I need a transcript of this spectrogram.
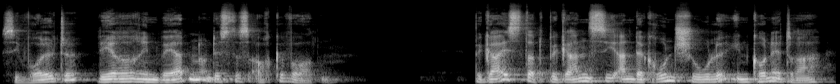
Sie wollte Lehrerin werden und ist es auch geworden. Begeistert begann sie an der Grundschule in Conedra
